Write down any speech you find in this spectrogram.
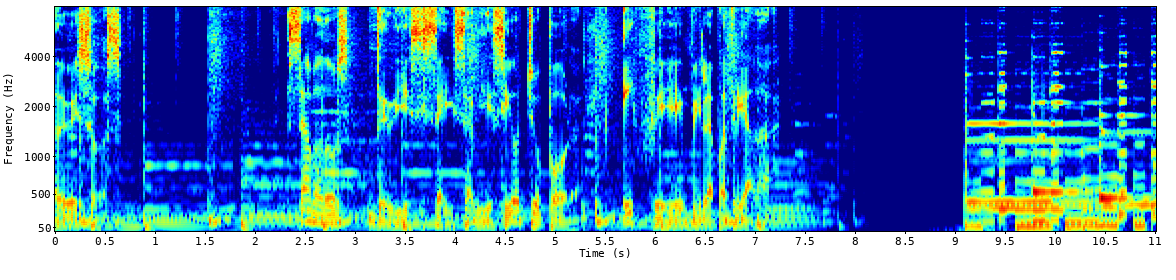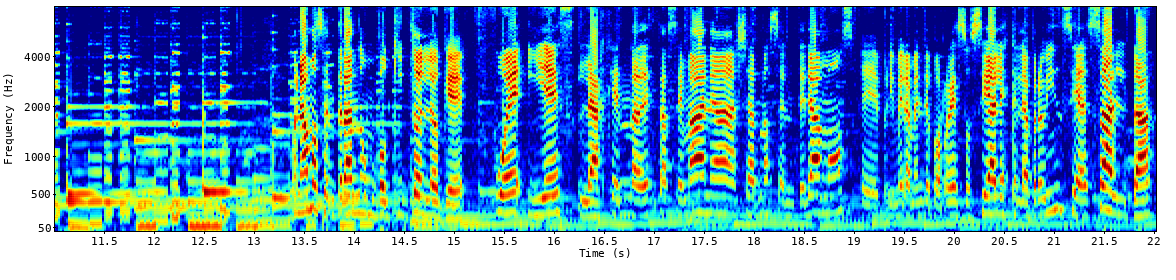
de Besos. Sábados de 16 a 18 por FM La Patriada. Bueno, vamos entrando un poquito en lo que fue y es la agenda de esta semana. Ayer nos enteramos, eh, primeramente por redes sociales, que en la provincia de Salta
